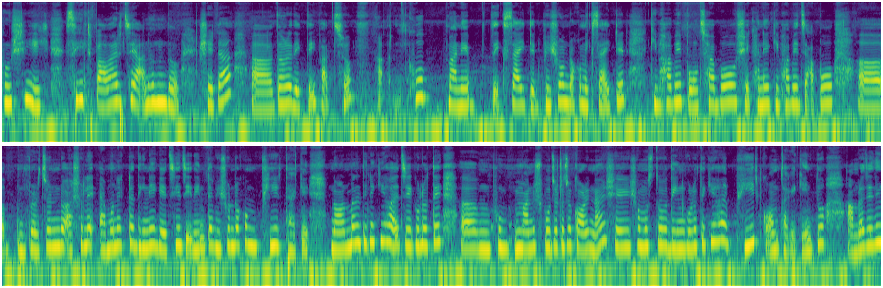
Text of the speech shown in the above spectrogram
খুশি সিট পাওয়ার যে আনন্দ, সেটা তোমরা দেখতেই পাচ্ছ। খুব মানে এক্সাইটেড ভীষণ রকম এক্সাইটেড কীভাবে পৌঁছাবো, সেখানে কীভাবে যাব প্রচণ্ড আসলে এমন একটা দিনে গেছি যে দিনটা ভীষণ রকম ভিড় থাকে। নর্মাল দিনে কি হয় যেগুলোতে মানুষ পুজো টুজো করে না, সেই সমস্ত দিনগুলোতে কি হয় ভিড় কম থাকে। কিন্তু আমরা যেদিন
